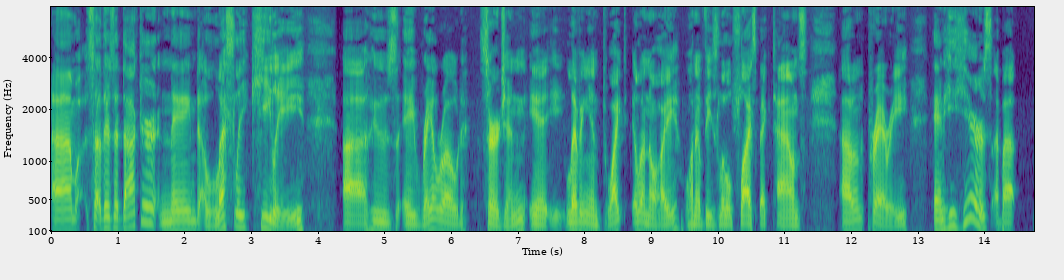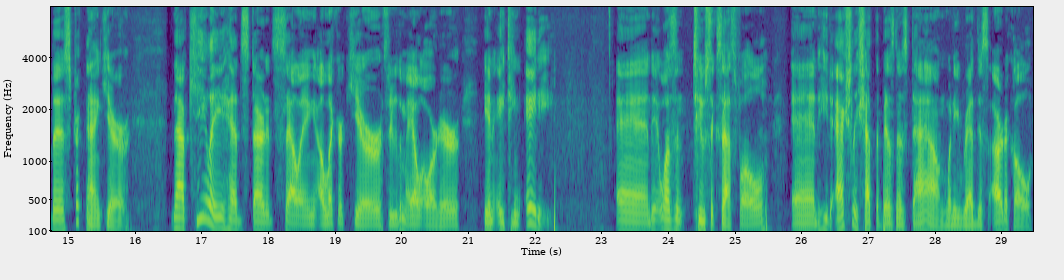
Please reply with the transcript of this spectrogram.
Um, so there's a doctor named Leslie Keeley, uh, who's a railroad surgeon i- living in Dwight, Illinois, one of these little flyspeck towns out on the prairie, and he hears about the strychnine cure. Now, Keeley had started selling a liquor cure through the mail order in 1880, and it wasn't too successful. And he'd actually shut the business down when he read this article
